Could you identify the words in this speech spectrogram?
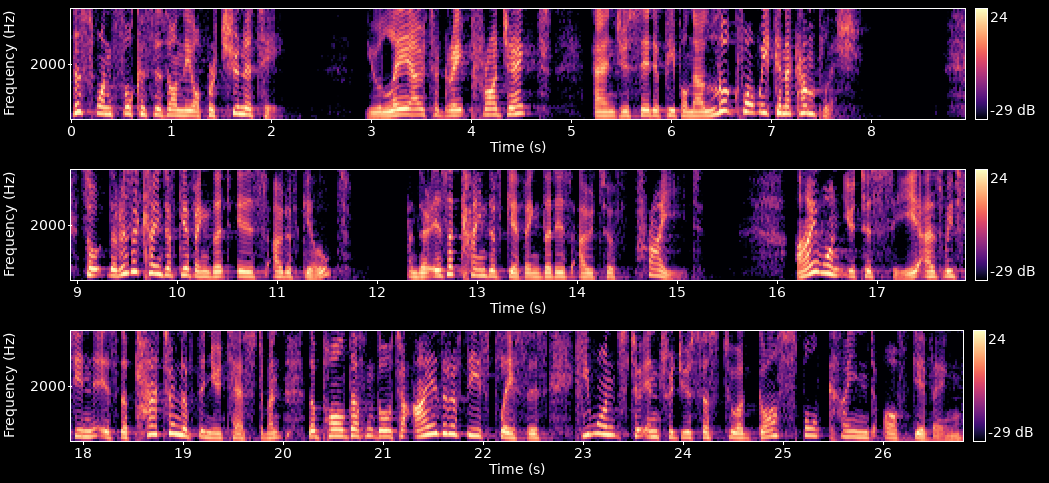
This one focuses on the opportunity. You lay out a great project and you say to people, now look what we can accomplish. So there is a kind of giving that is out of guilt, and there is a kind of giving that is out of pride. I want you to see, as we've seen is the pattern of the New Testament, that Paul doesn't go to either of these places. He wants to introduce us to a gospel kind of giving,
